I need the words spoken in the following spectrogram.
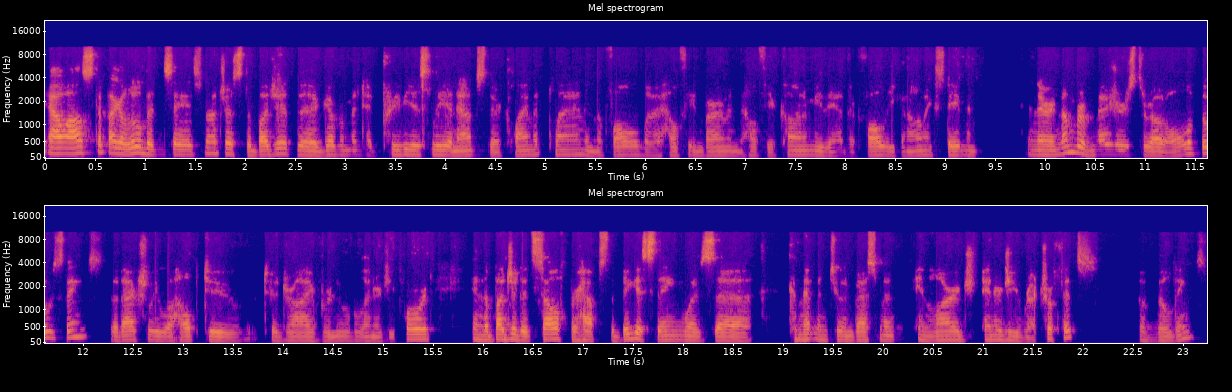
Yeah, I'll step back a little bit and say it's not just the budget. The government had previously announced their climate plan in the fall, the healthy environment, the healthy economy. They had their fall economic statement. And there are a number of measures throughout all of those things that actually will help to, to drive renewable energy forward. In the budget itself, perhaps the biggest thing was uh, commitment to investment in large energy retrofits of buildings,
